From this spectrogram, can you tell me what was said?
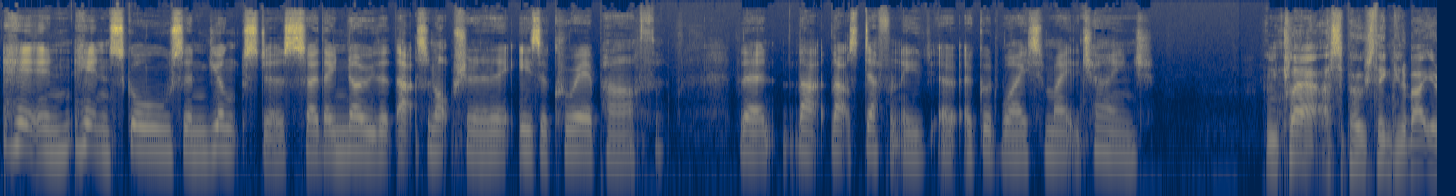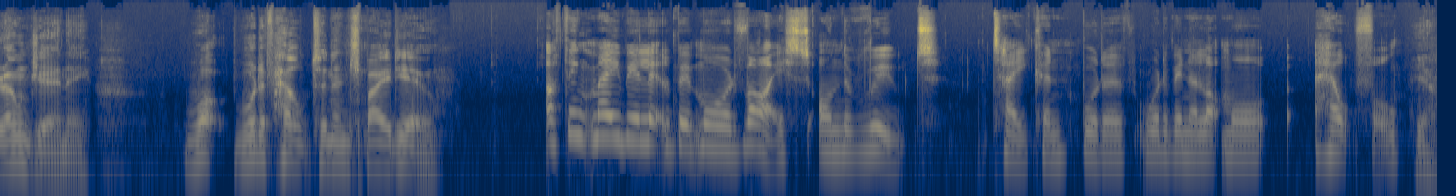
hitting hitting schools and youngsters so they know that that's an option and it is a career path then that that's definitely a, a good way to make the change And Clare, I suppose thinking about your own journey, what would have helped and inspired you? i think maybe a little bit more advice on the route taken would have would have been a lot more helpful Yeah.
